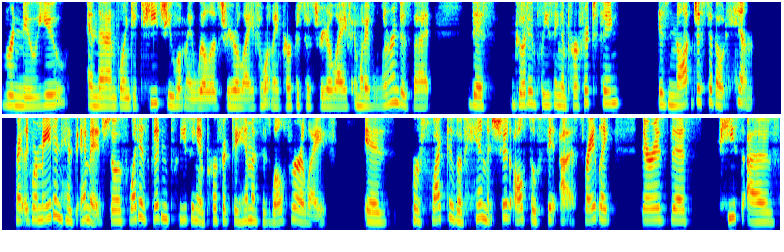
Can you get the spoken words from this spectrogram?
renew you. And then I'm going to teach you what my will is for your life and what my purpose is for your life. And what I've learned is that this good and pleasing and perfect thing is not just about him right? Like we're made in his image. So if what is good and pleasing and perfect to him as his will for our life is reflective of him, it should also fit us, right? Like there is this piece of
